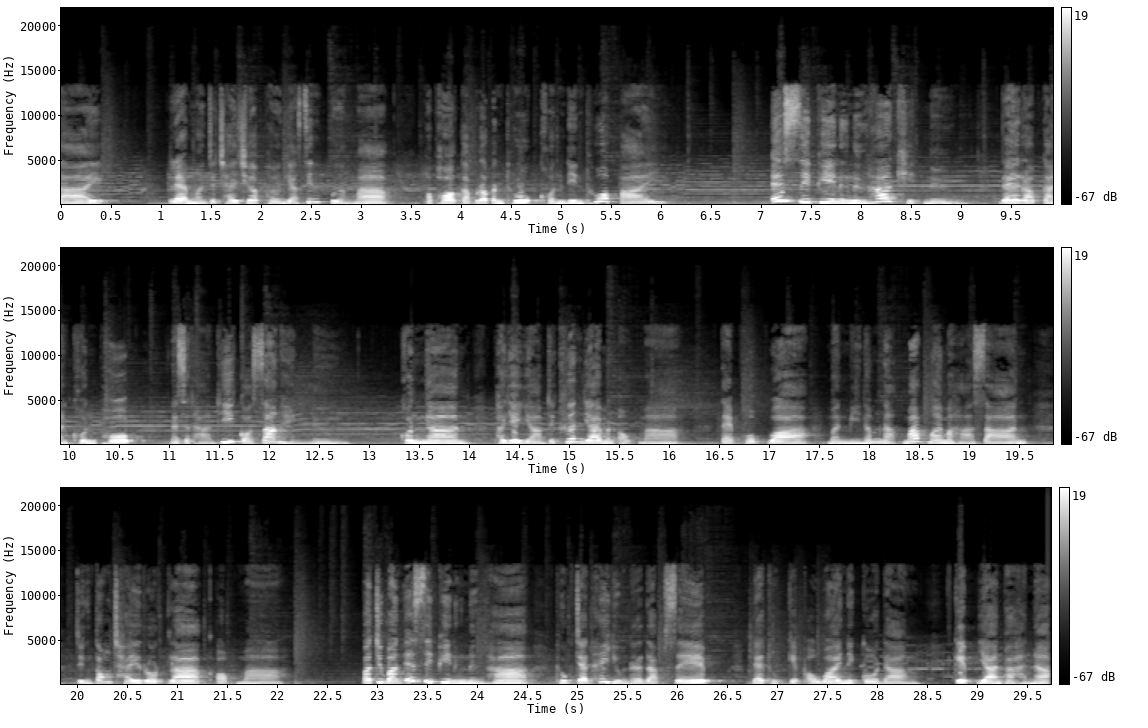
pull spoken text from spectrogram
ซ้าย และมันจะใช้เชื้อเพลิงอย่างสิ้นเปลืองมาก พอๆกับรถบรรทุกขนดินทั่วไป SCP-115-1 ได้รับการค้นพบในสถานที่ก่อสร้างแห่งหนึ่ง คนงานพยายามจะเคลื่อนย้ายมันออกมา แต่พบว่ามันมีน้ำหนักมากมายมหาศาล จึงต้องใช้รถลากออกมา ปัจจุบัน SCP-115 ถูกจัดให้อยู่ในระดับเซฟ และถูกเก็บเอาไว้ในโกดัง เก็บยานพาหนะ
